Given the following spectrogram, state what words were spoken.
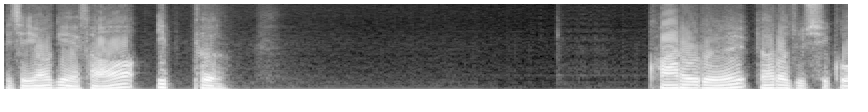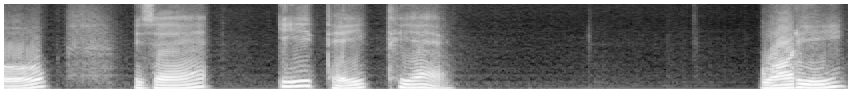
이제 여기에서 if 괄호를 열어주시고 이제 이 데이트에 월이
